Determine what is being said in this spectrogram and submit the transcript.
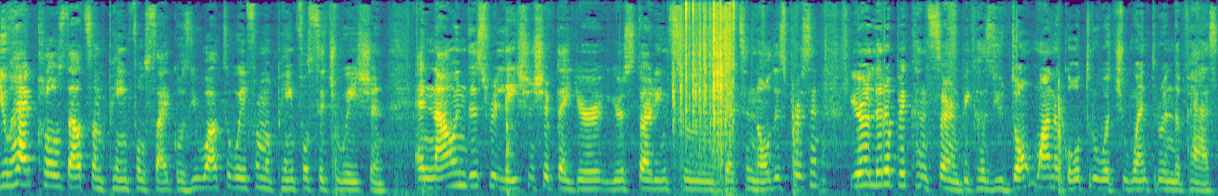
you had closed out some painful cycles. You walked away from a painful situation. And now in this relationship that you're you're starting to get to know this person you're a little bit concerned because you don't want to go through what you went through in the past.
